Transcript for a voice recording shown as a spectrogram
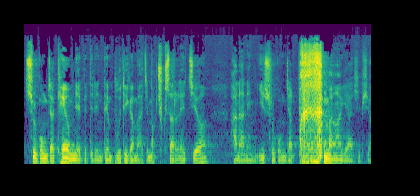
술 공장 개업 예배 드리는데 무디가 마지막 축사를 했지요. 하나님 이 술 공장 팍 망하게 하십시오.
